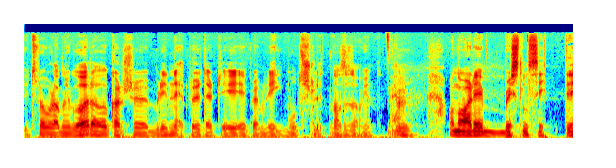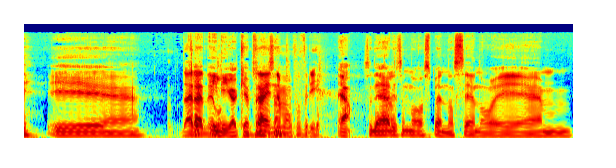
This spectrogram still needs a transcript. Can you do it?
ut fra hvordan det går, og kanskje blir nedprioritert i Premier League mot slutten av sesongen. Ja. Og nå er det Bristol City i Der I regner, man- ligacupen, regner man for fri. Ja, så det er liksom nå spennende å se nå i, um,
